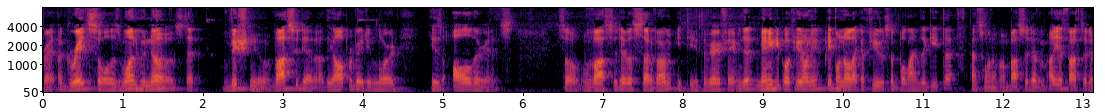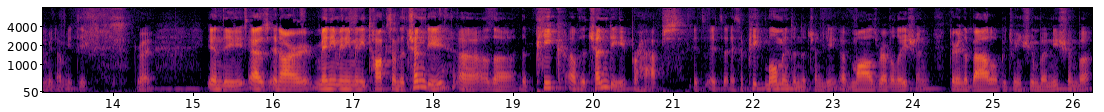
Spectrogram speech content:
Right? A great soul is one who knows that Vishnu, Vasudeva, the all pervading Lord, is all there is. So Vasudeva Sarvam Iti. It's a very famous. Many people, if you don't, people know like a few simple lines of Gita. That's one of them. Vasudeva. Oh yes, Vasudeva Iti. Right. In the as in our many many many talks on the Chandi, uh, the the peak of the Chandi, perhaps it's it's a, it's a peak moment in the Chandi of Ma's revelation during the battle between Shumba and Nishumba,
